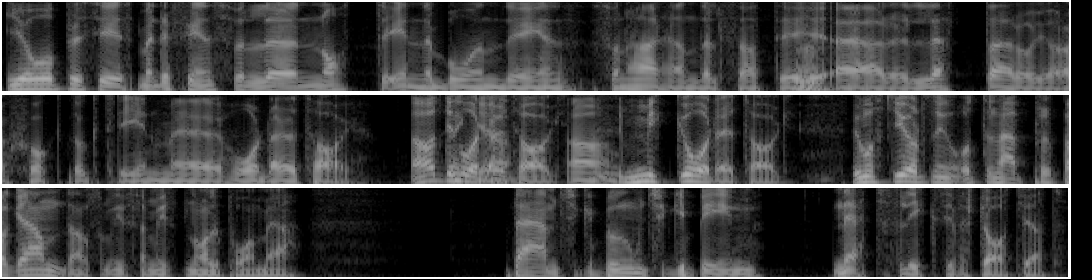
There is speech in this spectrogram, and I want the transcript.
jo, precis, men det finns väl eh, något inneboende i en sån här händelse att det är lättare att göra chockdoktrin med hårdare tag. Ja, det är hårdare jag. tag. Ja. Det är Mycket hårdare tag. Vi måste göra något åt den här propagandan som islamisterna håller på med. Bam, chicka boom, chicka bim. Netflix är förstatligat.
